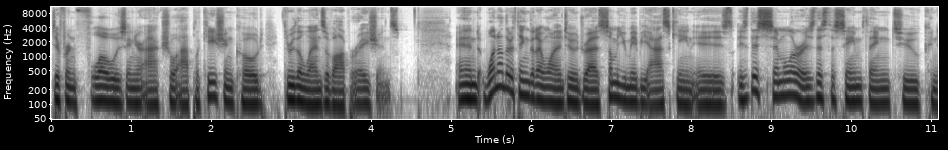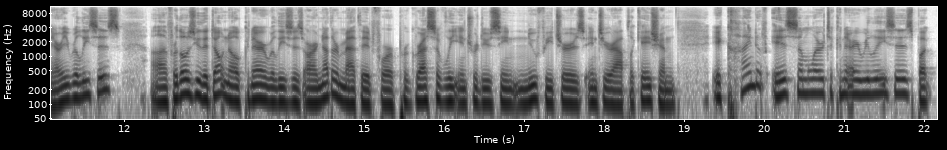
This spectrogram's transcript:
different flows in your actual application code through the lens of operations. And one other thing that I wanted to address, some of you may be asking is, is this similar or is this the same thing to canary releases? Uh, for those of you that don't know, canary releases are another method for progressively introducing new features into your application. It kind of is similar to canary releases, but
